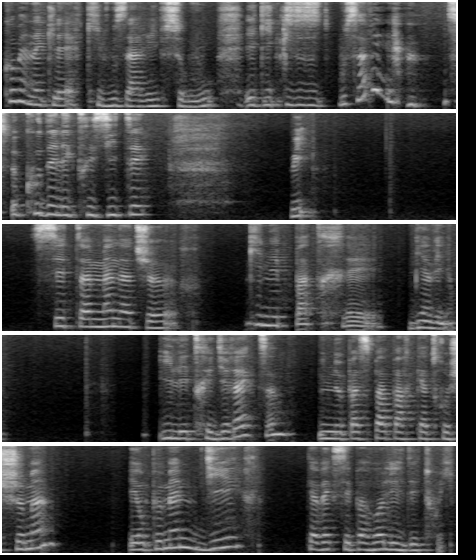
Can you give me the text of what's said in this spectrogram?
comme un éclair qui vous arrive sur vous et qui, vous savez, ce coup d'électricité. Oui, c'est un manager qui n'est pas très bienveillant. Il est très direct, il ne passe pas par quatre chemins et on peut même dire qu'avec ses paroles, il détruit.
